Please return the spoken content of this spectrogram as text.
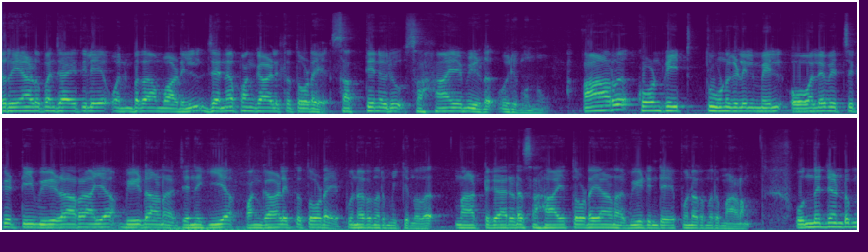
എറിയാട് പഞ്ചായത്തിലെ ഒൻപതാം വാർഡിൽ ജനപങ്കാളിത്തത്തോടെ സത്യനൊരു സഹായ വീട് ഒരുങ്ങുന്നു. ആറ് കോൺക്രീറ്റ് തൂണുകളിൽ മേൽ ഓല വെച്ച് കെട്ടി വീഴാറായ വീടാണ് ജനകീയ പങ്കാളിത്തത്തോടെ പുനർനിർമ്മിക്കുന്നത്. നാട്ടുകാരുടെ സഹായത്തോടെയാണ് വീടിന്റെ പുനർനിർമ്മാണം. ഒന്നും രണ്ടും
